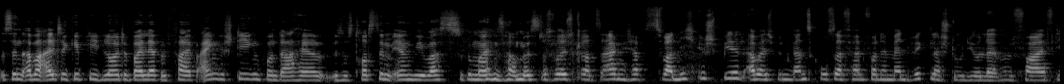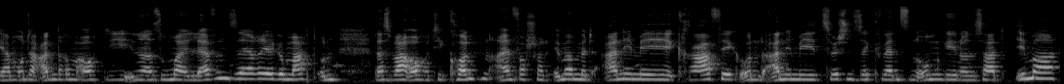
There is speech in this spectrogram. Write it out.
sind aber alte Ghibli-Leute bei Level 5 eingestiegen, von daher ist es trotzdem irgendwie was Gemeinsames. Das wollte ich gerade sagen. Ich habe es zwar nicht gespielt, aber ich bin ein ganz großer Fan von dem Entwicklerstudio Level 5. Die haben unter anderem auch die Inazuma 11 Serie gemacht und das war auch, die konnten einfach schon immer mit Anime-Grafik und Anime-Zwischensequenzen umgehen und es hat immer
